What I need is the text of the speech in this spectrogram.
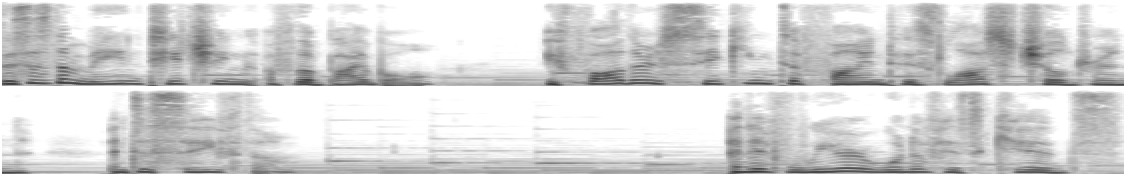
This is the main teaching of the Bible. A father seeking to find his lost children and to save them. And if we are one of his kids,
